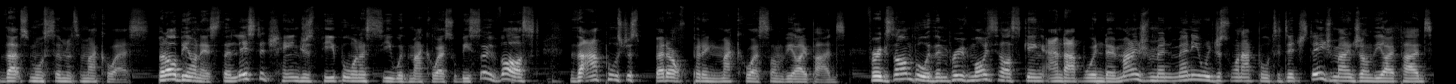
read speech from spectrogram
that's more similar to macOS. But I'll be honest, the list of changes people want to see with macOS will be so vast that Apple's just better off putting macOS on the iPads. For example, with improved multitasking and app window management, many would just want Apple to ditch Stage Manager on the iPads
